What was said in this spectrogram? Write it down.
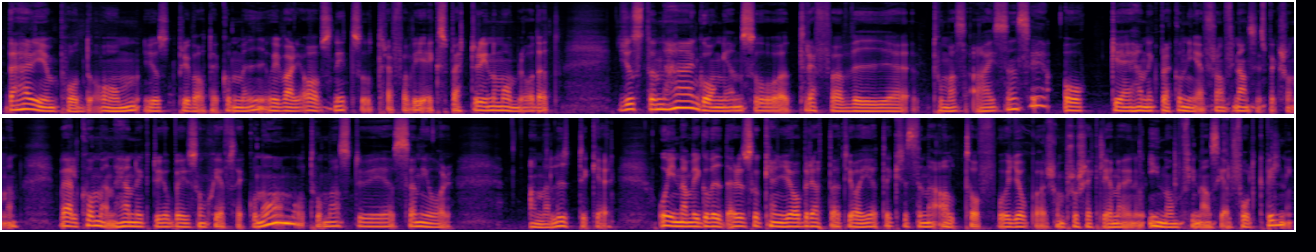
Det här är ju en podd om just privatekonomi och i varje avsnitt så träffar vi experter inom området. Just den här gången så träffar vi eh, Thomas Eisensee och eh, Henrik Braconier från Finansinspektionen. Välkommen! Henrik, du jobbar ju som chefsekonom och Thomas, du är senior analytiker. Och innan vi går vidare så kan jag berätta att jag heter Kristina Althoff och jobbar som projektledare inom finansiell folkbildning.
